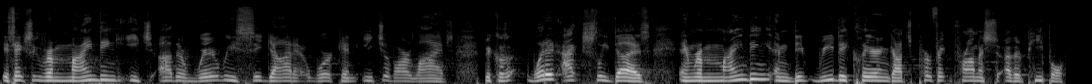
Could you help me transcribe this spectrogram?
is actually reminding each other where we see God at work in each of our lives. Because what it actually does, and reminding and de- redeclaring God's perfect promise to other people,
